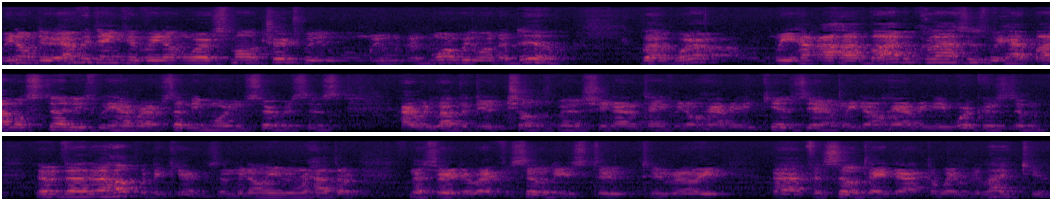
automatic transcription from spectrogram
We don't do everything because we don't. We're a small church. We, we there's more we want to do, but we're we ha- I have Bible classes. We have Bible studies. We have our Sunday morning services. I would love to do children's ministry and other things. We don't have any kids yet, and we don't have any workers to, that, that help with the kids, and we don't even have the necessarily the right facilities to, to really uh, facilitate that the way we like to.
